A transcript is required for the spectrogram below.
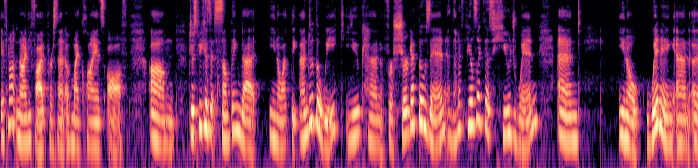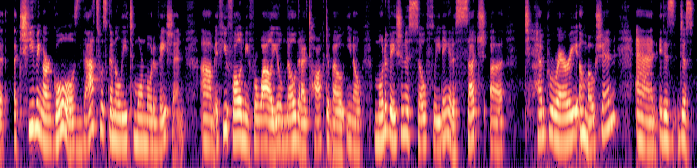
if not 95% of my clients off. Um, just because it's something that you know, at the end of the week, you can for sure get those in, and then it feels like this huge win. And, you know, winning and uh, achieving our goals, that's what's going to lead to more motivation. Um, if you followed me for a while, you'll know that I've talked about, you know, motivation is so fleeting. It is such a temporary emotion and it is just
